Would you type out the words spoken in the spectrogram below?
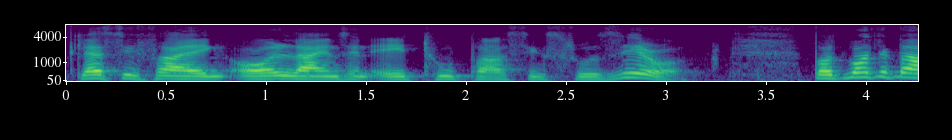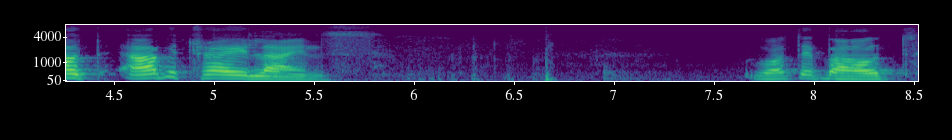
classifying all lines in A2 passing through 0. But what about arbitrary lines what about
